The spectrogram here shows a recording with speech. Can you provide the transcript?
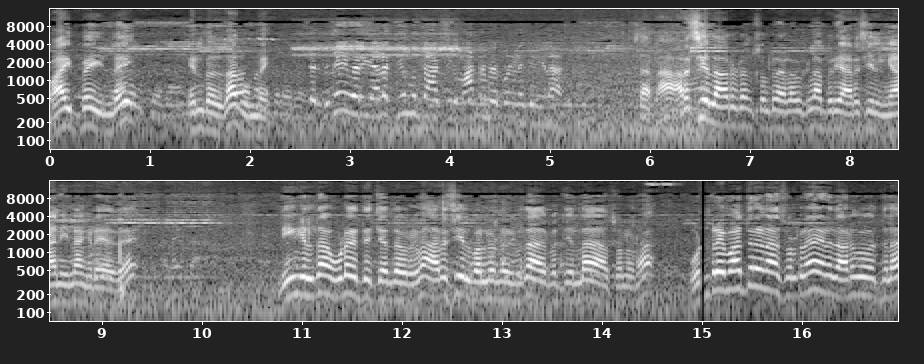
வாய்ப்பே இல்லை. என்பதுதான் உண்மை. சார் நான் அரசியல் ஆர்வம் சொல்ற அளவுக்குலாம் பெரிய அரசியல் ஞானிலாம் கிடையாது. நீங்கள் தான் ஊடகத்தை சேர்ந்தவர்கள் அரசியல் வல்லுநர்கள் தான் அதை பத்தி எல்லாம் சொல்லணும். ஒன்றை மாத்திரம் நான் சொல்றேன் எனது அனுபவத்தில்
